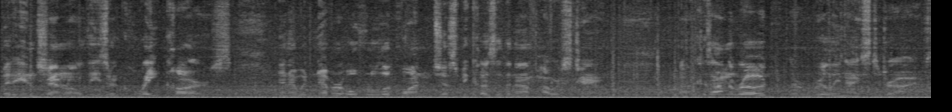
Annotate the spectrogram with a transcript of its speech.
but in general these are great cars and I would never overlook one just because of the non-power steering. Because uh, on the road, they're really nice to drive.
